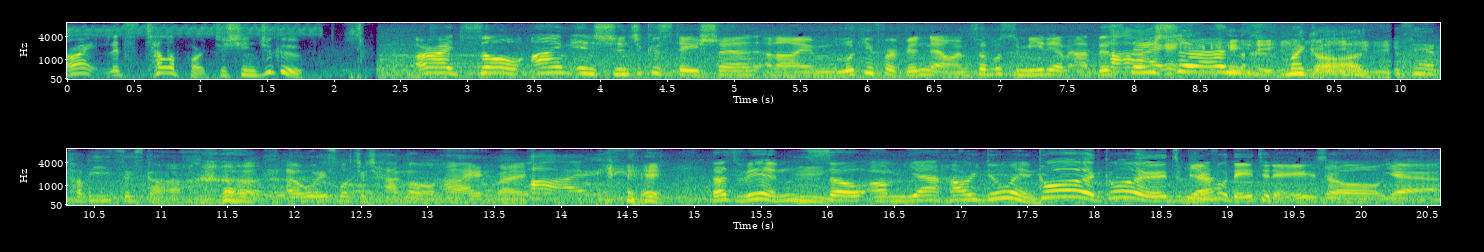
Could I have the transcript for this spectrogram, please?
Alright, let's teleport to Shinjuku. Alright, so I'm in Shinjuku Station and I'm looking for Vinn now. I'm supposed to meet him at this Hi. station. oh my god. I always watch your channel. Hi. Right. Hi. That's Vinn. So um yeah, how are you doing? Good, good. It's a Yeah? beautiful day today. So yeah.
